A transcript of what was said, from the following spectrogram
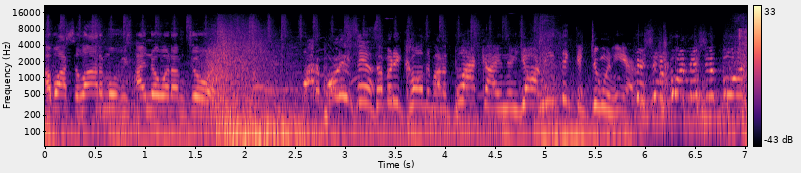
I watched a lot of movies. I know what I'm doing. Why the police here? Somebody called about a black guy in their yard. What do you think they're doing here? Mission abort, mission abort!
